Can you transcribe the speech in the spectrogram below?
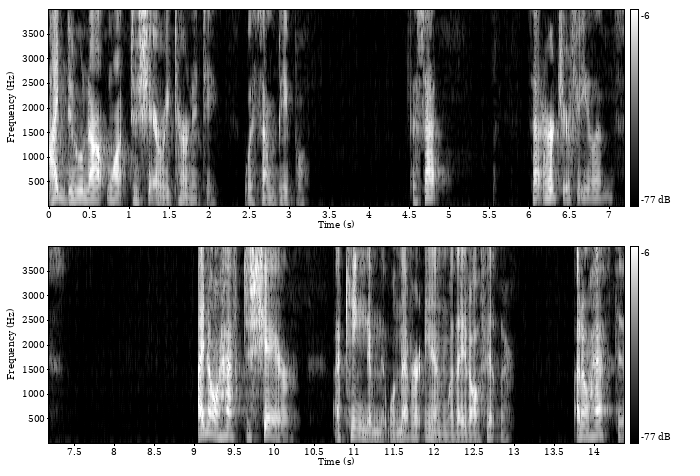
I do not want to share eternity with some people. Does that, does that hurt your feelings? I don't have to share a kingdom that will never end with Adolf Hitler. I don't have to.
